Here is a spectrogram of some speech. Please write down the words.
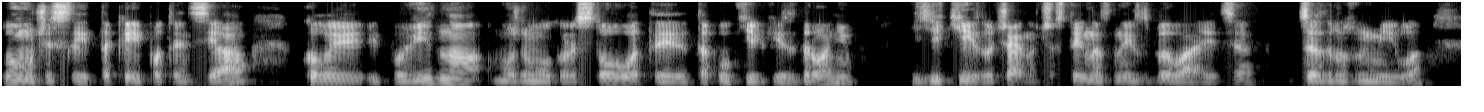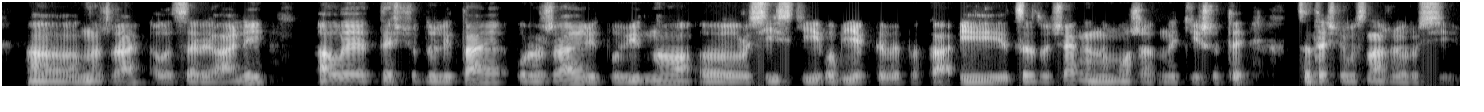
тому числі такий потенціал, коли відповідно можемо використовувати таку кількість дронів, які звичайно частина з них збивається. Це зрозуміло. На жаль, але це реалії. Але те, що долітає, уражає відповідно е, російські об'єкти ВПК, і це звичайно не може не тішити. Це те, що виснажує Росію.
